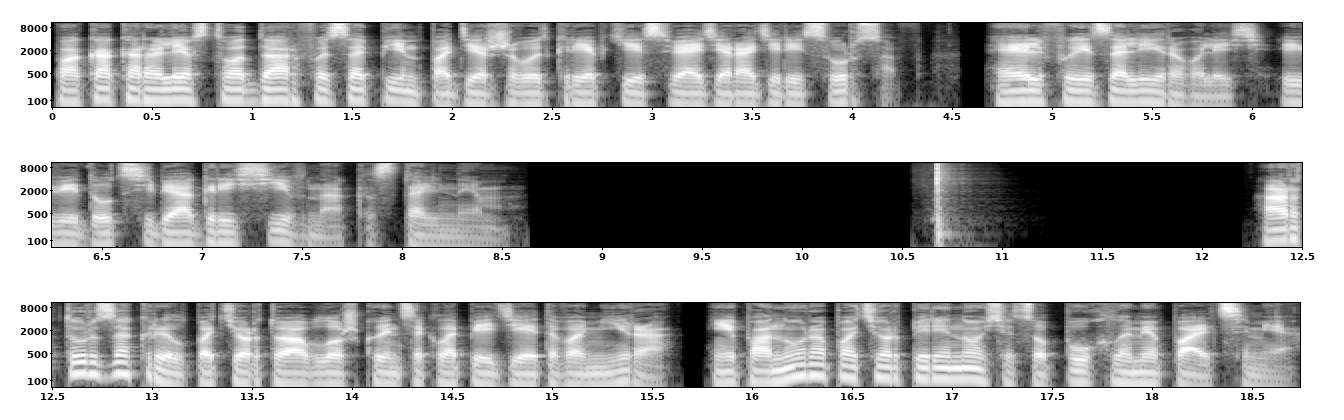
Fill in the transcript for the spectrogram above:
Пока королевство Дарф и Сапин поддерживают крепкие связи ради ресурсов, эльфы изолировались и ведут себя агрессивно к остальным. Артур закрыл потертую обложку энциклопедии этого мира и понуро потер переносицу пухлыми пальцами.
